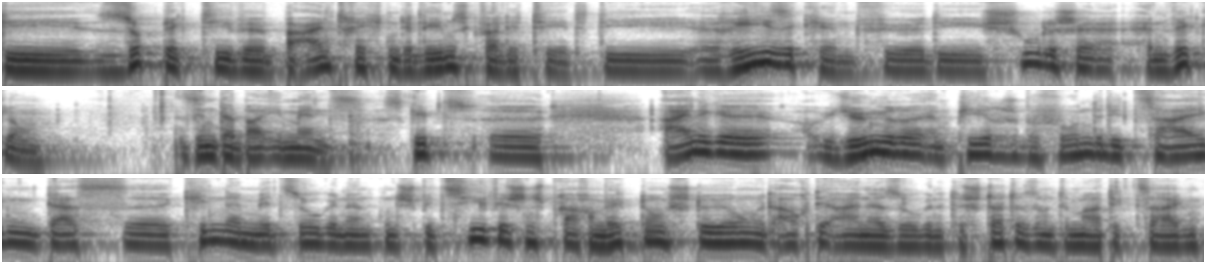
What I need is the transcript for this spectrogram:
die subjektive Beeinträchtigung der Lebensqualität, die Risiken für die schulische Entwicklung sind dabei immens. Es gibt äh, einige jüngere empirische Befunde, die zeigen, dass äh, Kinder mit sogenannten spezifischen Sprachentwicklungsstörungen und auch die eine sogenannte Stottersymptomatik zeigen,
